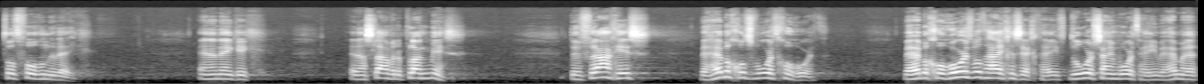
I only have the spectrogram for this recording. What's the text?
Tot volgende week. En dan denk ik, en dan slaan we de plank mis. De vraag is, we hebben Gods woord gehoord. We hebben gehoord wat hij gezegd heeft door zijn woord heen. We hebben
